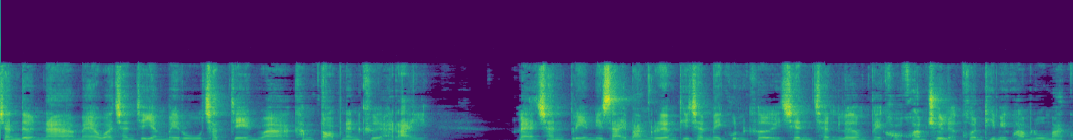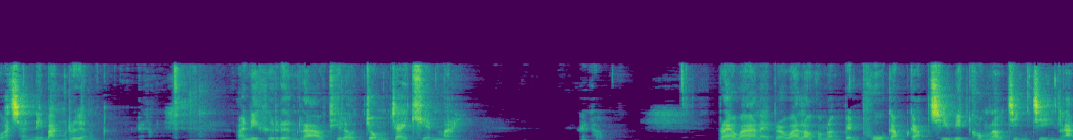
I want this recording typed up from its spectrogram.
ฉันเดินหน้าแม้ว่าฉันจะยังไม่รู้ชัดเจนว่าคำตอบนั้นคืออะไร และฉันเปลี่ยนนิสัยบางเรื่องที่ฉันไม่คุ้นเคย เช่น ฉันเริ่มไปขอความช่วยเหลือคนที่มีความรู้มากกว่าฉันในบางเรื่องนะครับอันนี้คือเรื่องราวที่เราจงใจเขียนใหม่นะครับ แปลว่าอะไร แปลว่าเรากำลังเป็นผู้กำกับชีวิตของเราจริงๆละ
